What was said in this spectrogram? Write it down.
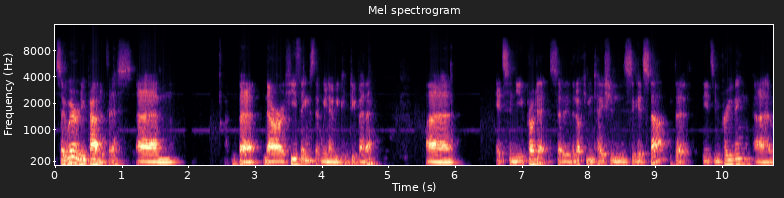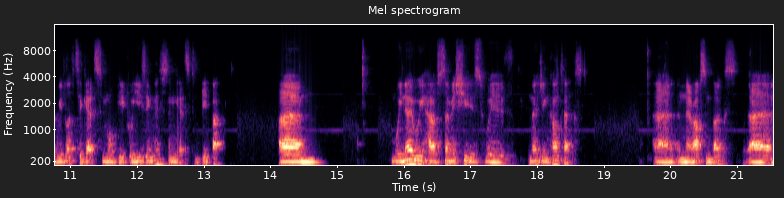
so we're really proud of this, um, but there are a few things that we know we could do better. Uh, it's a new project, so the documentation is a good start, but needs improving. Uh, we'd love to get some more people using this and get some feedback. Um, we know we have some issues with merging context, uh, and there are some bugs. Uh,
